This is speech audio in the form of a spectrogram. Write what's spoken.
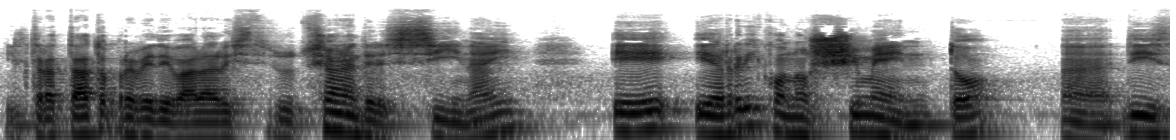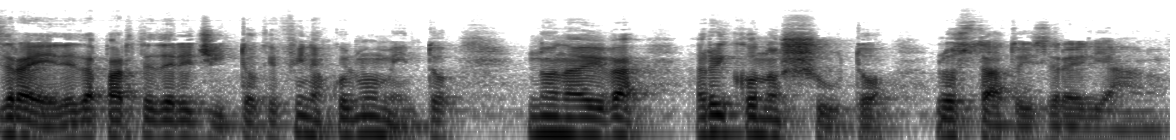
Il trattato prevedeva la restituzione del Sinai e il riconoscimento eh, di Israele da parte dell'Egitto che fino a quel momento non aveva riconosciuto lo Stato israeliano.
